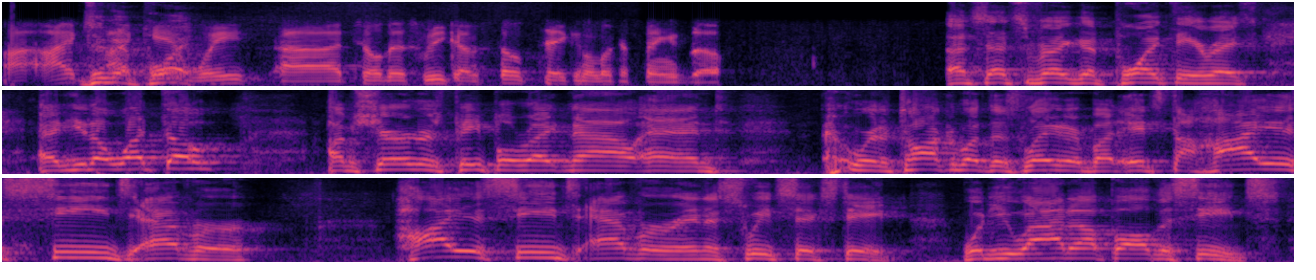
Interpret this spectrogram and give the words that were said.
I, I, I can't point. wait uh, till this week. I'm still taking a look at things, though. That's that's a very good point there. And you know what though? I'm sure there's people right now, and we're going to talk about this later, but it's the highest seeds ever, highest seeds ever in a Sweet 16. When you add up all the seeds,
